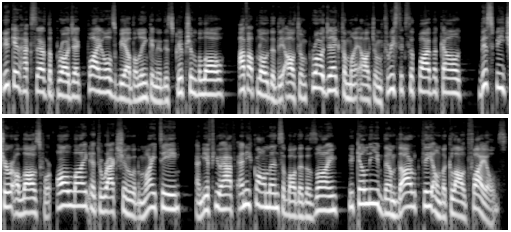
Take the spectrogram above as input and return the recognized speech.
You can access the project files via the link in the description below. I've uploaded the Altium project to my Altium 365 account. This feature allows for online interaction with my team, and if you have any comments about the design, you can leave them directly on the cloud files.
